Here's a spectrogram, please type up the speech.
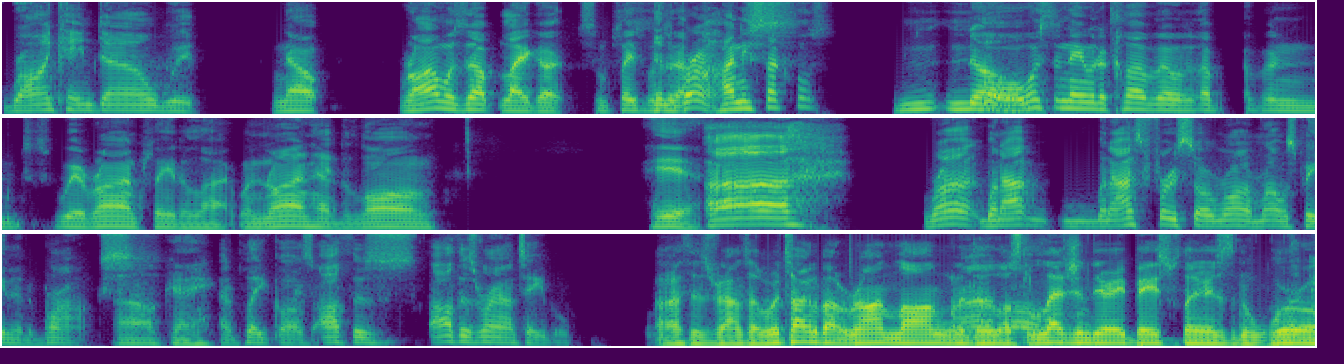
Ron came down with Now, Ron was up like a someplace was In the it up Bronx. Honeysuckles. n- no. Oh, what's the name of the club that was up, up in where Ron played a lot? When Ron had the long hair. Uh, Ron. When I when I first saw Ron, Ron was playing in the Bronx oh, okay. at a place called Arthur's Arthur's Round Table. Arthur's Roundtable. We're talking about Ron Long, one of the Ron most Long. legendary bass players in the world.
